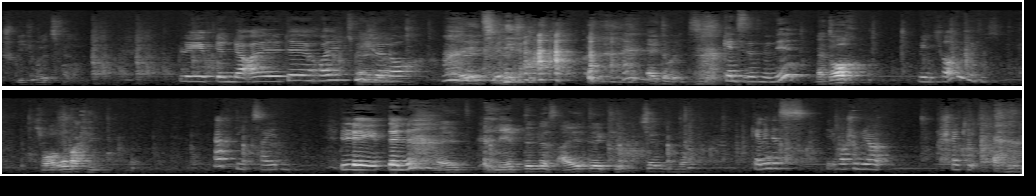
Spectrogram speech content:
Spiel ich Holzfäller. Lebt denn der alte Holzmichel ja. noch? Holz Ey, du. Kennst du das noch nicht? Na doch. Will ich hoffen für dich. Ich war Oma-Kind. Ach, die Zeiten. Lebt denn. Welt. Lebt denn das alte Kindchen noch? Kevin, das war schon wieder schrecklich. Ich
